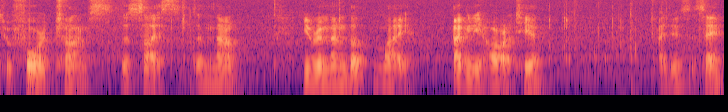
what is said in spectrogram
to four times the size than now. You remember my ugly heart here? I do the same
